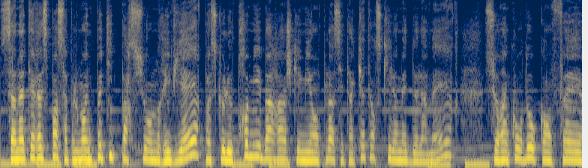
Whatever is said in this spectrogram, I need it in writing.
ça n'intéresse pas simplement une petite portion de rivière, parce que le premier barrage qui est mis en place est à 14 km de la mer, sur un cours d'eau qu'en fait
